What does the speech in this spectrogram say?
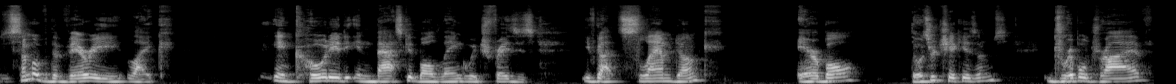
some of the very like encoded in basketball language phrases. You've got slam dunk, airball, those are chickisms, dribble drive,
